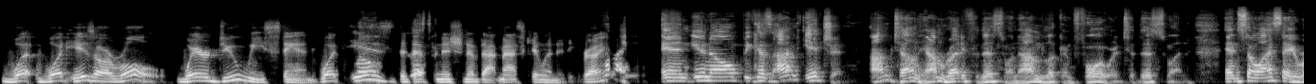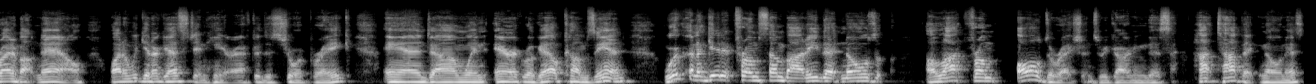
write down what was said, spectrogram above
what what is our role? Where do we stand? What is Well, the definition of that masculinity, right? Right. And you know, because I'm itching. I'm telling you, I'm ready for this one. I'm looking forward to this one. And so I say right about now, why don't we get our guest in here after this short break? And um, when Eric Rogell comes in, we're going to get it from somebody that knows a lot from all directions regarding this hot topic known as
